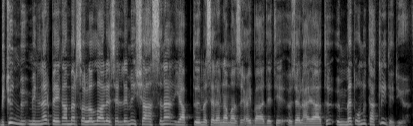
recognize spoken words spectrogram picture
Bütün müminler Peygamber sallallahu aleyhi ve sellemin şahsına yaptığı mesela namazı, ibadeti, özel hayatı, ümmet onu taklit ediyor.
